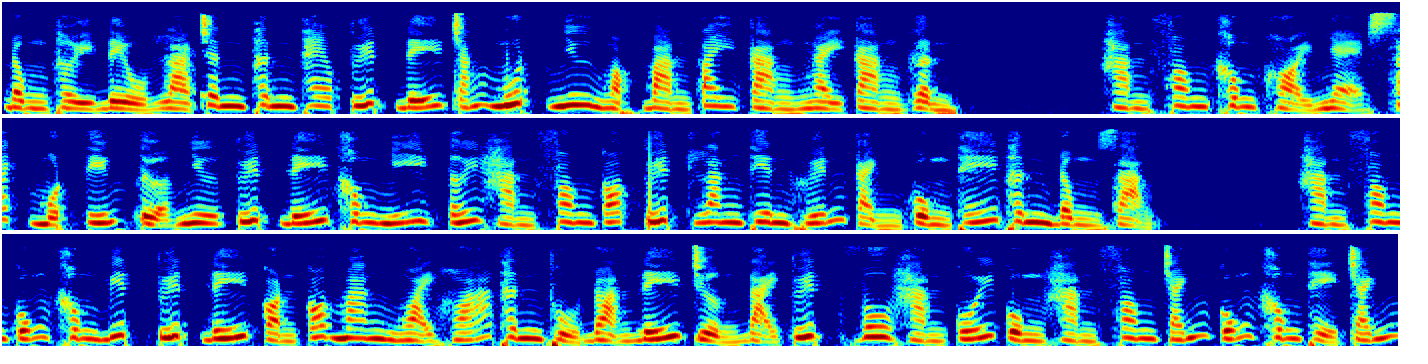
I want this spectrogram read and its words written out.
Đồng thời đều là chân thân theo tuyết đế trắng muốt như ngọc bàn tay càng ngày càng gần. Hàn Phong không khỏi nhẹ sách một tiếng tựa như tuyết đế không nghĩ tới Hàn Phong có tuyết lăng thiên huyến cảnh cùng thế thân đồng dạng. Hàn Phong cũng không biết tuyết đế còn có mang ngoại hóa thân thủ đoạn đế trưởng đại tuyết vô hàn cuối cùng Hàn Phong tránh cũng không thể tránh.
